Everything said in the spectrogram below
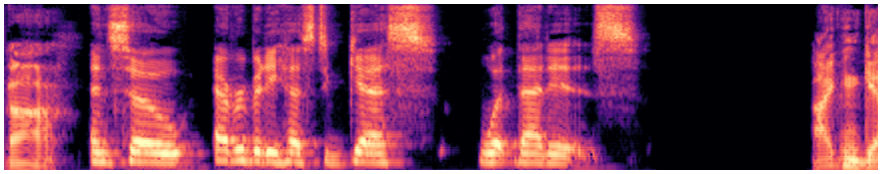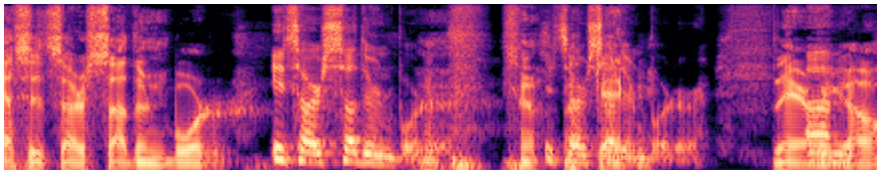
Ah. And so everybody has to guess what that is. I can guess it's our southern border. It's our southern border. it's our okay. southern border. There um, we go.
